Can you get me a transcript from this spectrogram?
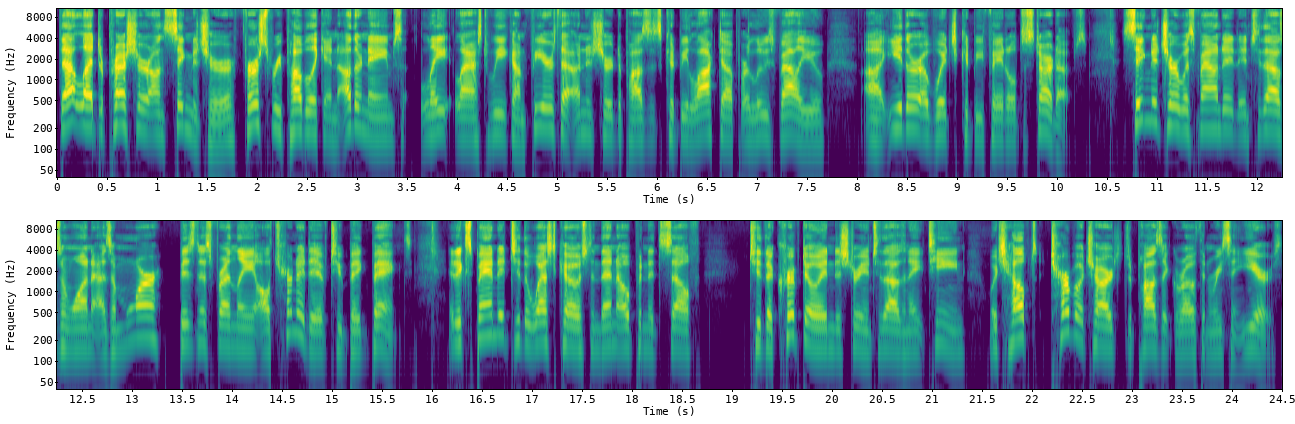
that led to pressure on Signature, First Republic, and other names late last week on fears that uninsured deposits could be locked up or lose value, uh, either of which could be fatal to startups. Signature was founded in 2001 as a more business friendly alternative to big banks. It expanded to the West Coast and then opened itself to the crypto industry in 2018, which helped turbocharge deposit growth in recent years.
